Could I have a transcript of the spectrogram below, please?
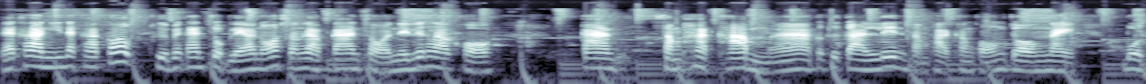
และคราวนี้นะคะก็ถือเป็นการจบแล้วเนาะสำหรับการสอนในเรื่องราวของการสัมผัสคำอ่าก็คือการเล่นสัมผัสคำของจองในบท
